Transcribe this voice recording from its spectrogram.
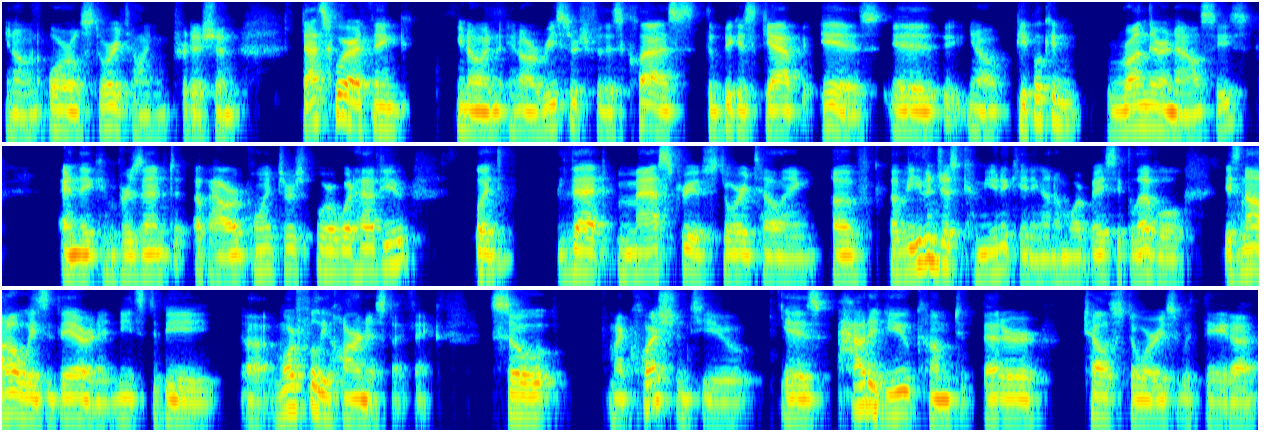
you know an oral storytelling tradition that's where i think you know in, in our research for this class the biggest gap is is you know people can run their analyses and they can present a PowerPoint or, or what have you. But that mastery of storytelling, of, of even just communicating on a more basic level, is not always there and it needs to be uh, more fully harnessed, I think. So, my question to you is how did you come to better tell stories with data?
